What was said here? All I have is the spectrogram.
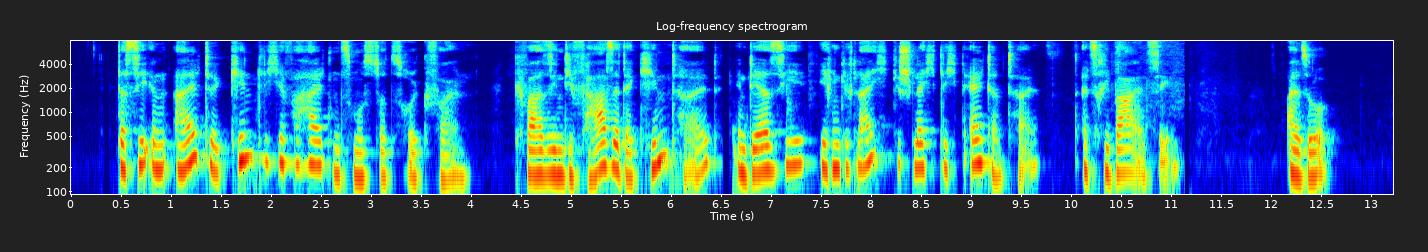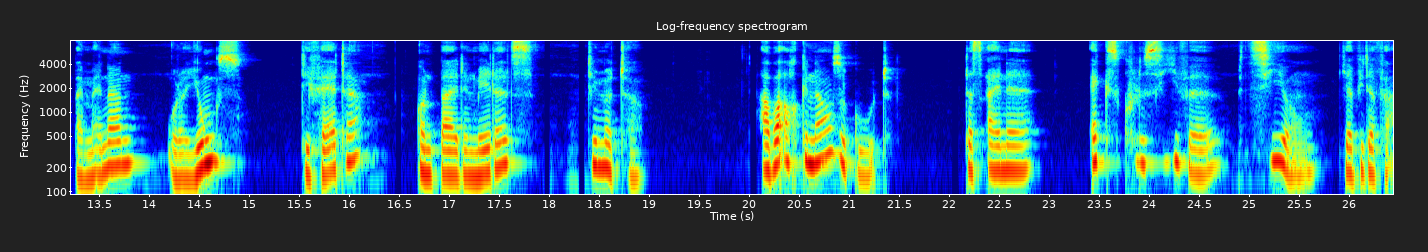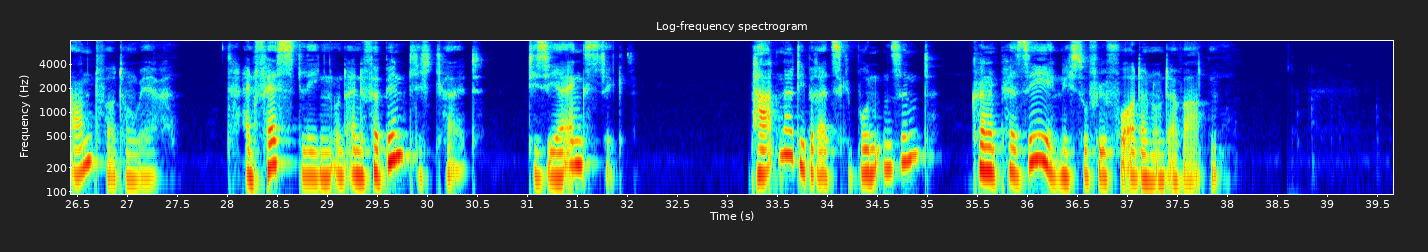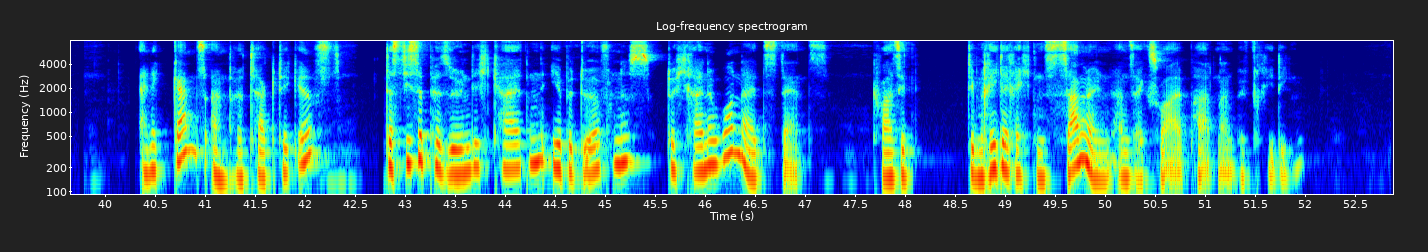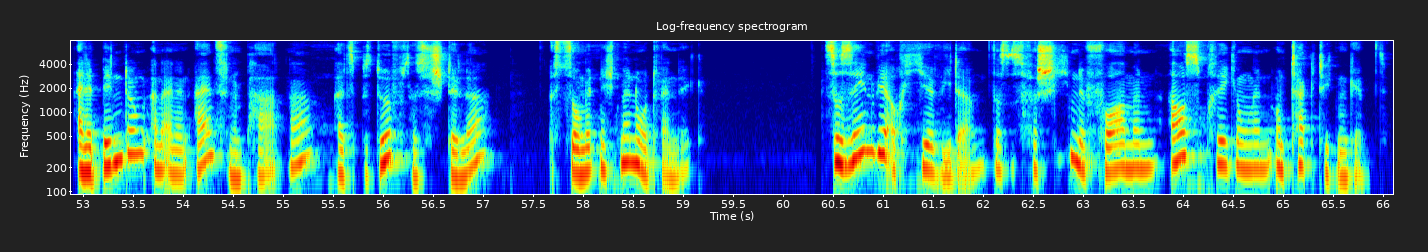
dass sie in alte kindliche Verhaltensmuster zurückfallen, quasi in die Phase der Kindheit, in der sie ihren gleichgeschlechtlichen Elternteil als Rivalen sehen. Also bei Männern oder Jungs die Väter und bei den Mädels die Mütter. Aber auch genauso gut, dass eine exklusive Beziehung ja wieder Verantwortung wäre. Ein Festlegen und eine Verbindlichkeit, die sie ja ängstigt. Partner, die bereits gebunden sind, können per se nicht so viel fordern und erwarten. Eine ganz andere Taktik ist, dass diese Persönlichkeiten ihr Bedürfnis durch reine One-Night-Stands, quasi dem regelrechten Sammeln an Sexualpartnern befriedigen. Eine Bindung an einen einzelnen Partner als Bedürfnisstiller ist somit nicht mehr notwendig. So sehen wir auch hier wieder, dass es verschiedene Formen, Ausprägungen und Taktiken gibt.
